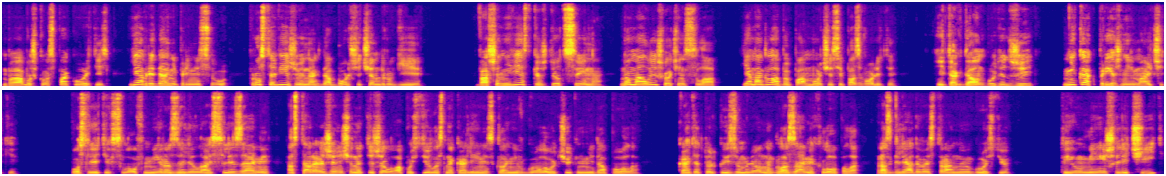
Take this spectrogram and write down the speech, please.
Бабушка, успокойтесь, я вреда не принесу, просто вижу иногда больше, чем другие. Ваша невестка ждет сына, но малыш очень слаб. Я могла бы помочь, если позволите. И тогда он будет жить, не как прежние мальчики. После этих слов Мира залилась слезами, а старая женщина тяжело опустилась на колени, склонив голову чуть ли не до пола. Катя только изумленно глазами хлопала, разглядывая странную гостью, ты умеешь лечить?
